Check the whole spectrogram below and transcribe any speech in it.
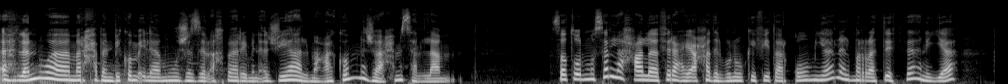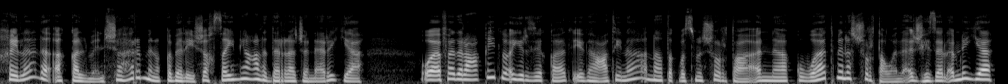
أهلا ومرحبا بكم إلى موجز الأخبار من أجيال. معكم نجاح مسلم. سطو المسلح على فرع أحد البنوك في ترقوميا للمرة الثانية خلال أقل من شهر من قبل شخصين على دراجة نارية. وأفاد العقيد لؤي رزيقات لإذاعتنا الناطق باسم الشرطة أن قوات من الشرطة والأجهزة الأمنية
